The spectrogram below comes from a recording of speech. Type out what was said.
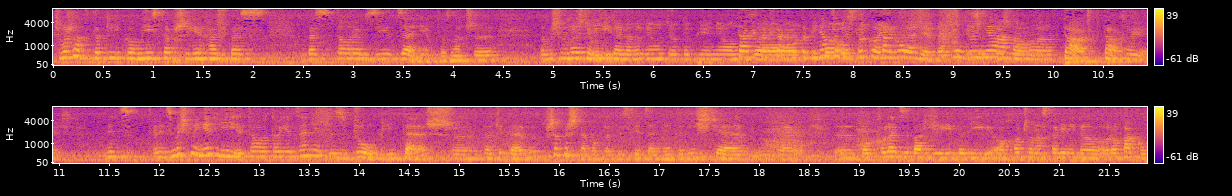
czy można do takiego miejsca przyjechać bez, bez torew z jedzeniem, to znaczy no myśmy Właśnie, bo tutaj nawet nie chodzi o te pieniądze. Tak, tak, tak, bo te pieniądze to jest tylko taką, jedzenie, tak, taką wymianą. Tak, tak. Co jeść. Więc, więc myśmy jedli to, to jedzenie z dżungli też, e, znaczy te przepyszne w ogóle to jest jedzenie, te liście, te, e, to koledzy bardziej byli ochoczo nastawieni do robaków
